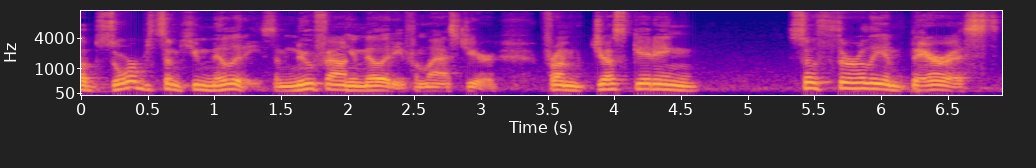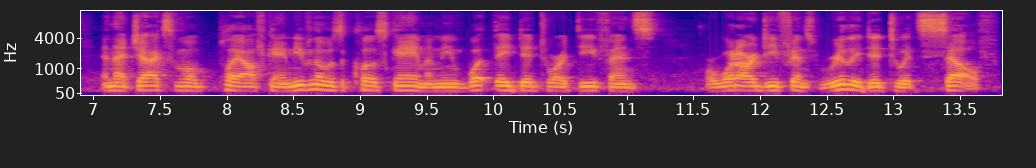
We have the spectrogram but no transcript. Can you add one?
absorbed some humility, some newfound humility from last year, from just getting so thoroughly embarrassed in that Jacksonville playoff game, even though it was a close game. I mean, what they did to our defense, or what our defense really did to itself,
